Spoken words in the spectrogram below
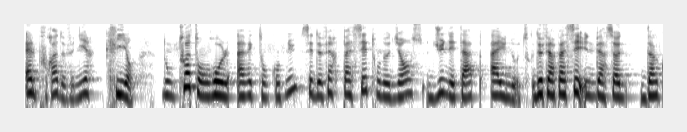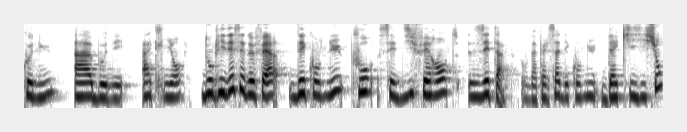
elle pourra devenir client. Donc toi, ton rôle avec ton contenu, c'est de faire passer ton audience d'une étape à une autre. De faire passer une personne d'inconnu à abonné à client. Donc l'idée c'est de faire des contenus pour ces différentes étapes. On appelle ça des contenus d'acquisition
